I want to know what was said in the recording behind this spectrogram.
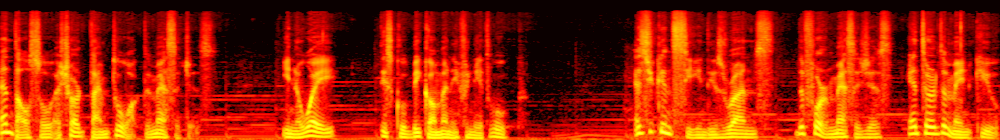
and also a short time to lock the messages. In a way, this could become an infinite loop. As you can see in these runs, the four messages enter the main queue.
